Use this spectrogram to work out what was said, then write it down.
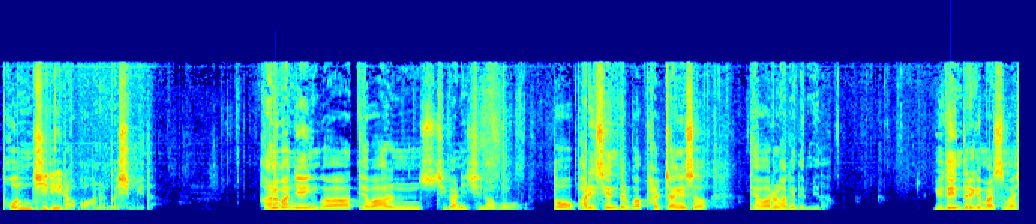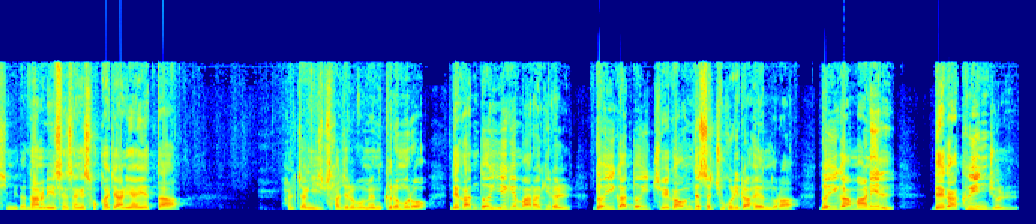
본질이라고 하는 것입니다. 가늠한 여인과 대화하는 시간이 지나고 또 바리새인들과 8장에서 대화를 하게 됩니다. 유대인들에게 말씀하십니다. 나는 이 세상에 속하지 아니하였다. 8장 24절을 보면 그러므로 내가 너희에게 말하기를 너희가 너희 죄 가운데서 죽으리라 하였노라. 너희가 만일 내가 그인 줄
